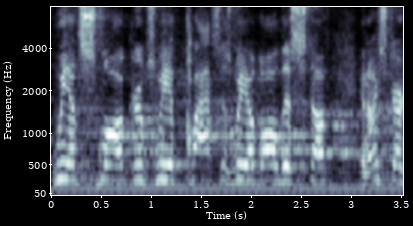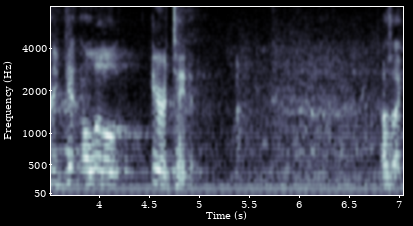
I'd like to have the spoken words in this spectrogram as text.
we have small groups, we have classes, we have all this stuff. And I started getting a little irritated. I was like,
